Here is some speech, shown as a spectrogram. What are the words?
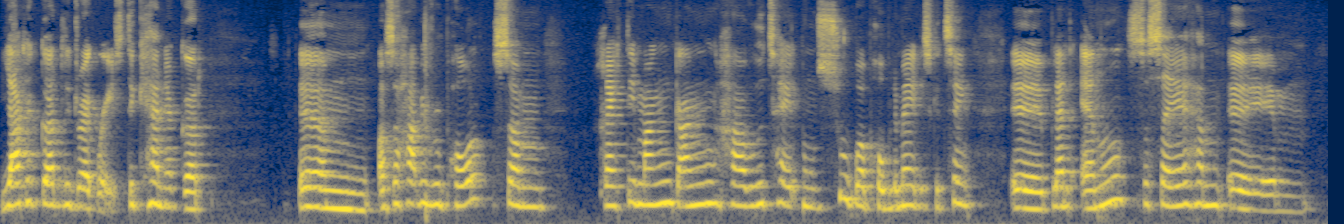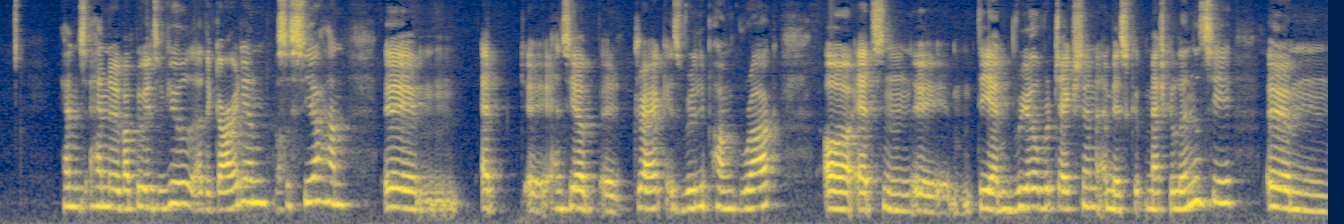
Jeg kan godt lide Drag Race. Det kan jeg godt. Øhm, og så har vi RuPaul, som rigtig mange gange har udtalt nogle super problematiske ting. Øh, blandt andet så sagde han, øh, han, han øh, var blevet interviewet af The Guardian, og så siger han, øh, at øh, han siger, øh, drag is really punk rock, og at sådan, øh, det er en real rejection af masculinity, øh,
